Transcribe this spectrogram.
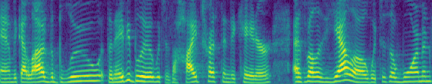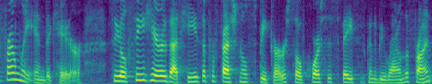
and we got a lot of the blue, the navy blue, which is a high trust indicator, as well as yellow, which is a warm and friendly indicator. So you'll see here that he's a professional speaker. So of course his face is going to be right on the front.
